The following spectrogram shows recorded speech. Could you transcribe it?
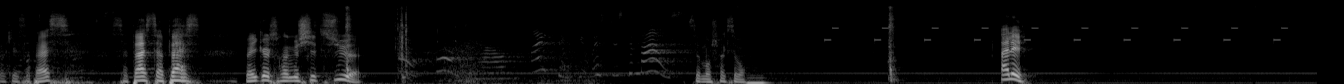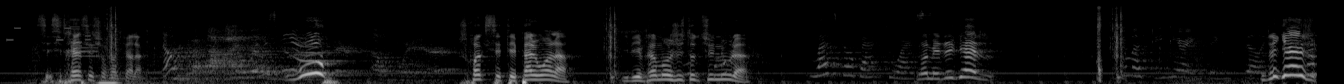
Ok, ça passe. Ça passe, ça passe. Michael, je suis en train de me chier dessus. C'est bon, je crois que c'est bon. Allez C'est très assez train de faire là. Wouh Je crois que c'était pas loin là. Il est vraiment juste au-dessus de nous là. Non mais dégage. Dégage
